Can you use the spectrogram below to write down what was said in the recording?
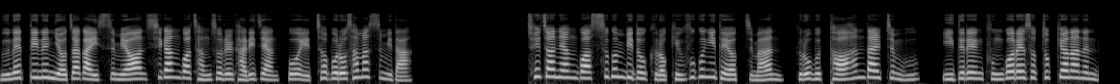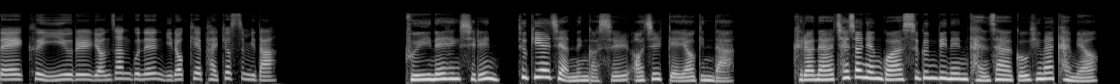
눈에 띄는 여자가 있으면 시간과 장소를 가리지 않고 애첩으로 삼았습니다. 최전향과 수근비도 그렇게 후궁이 되었지만 그로부터 한 달쯤 후 이들은 궁궐에서 쫓겨나는데 그 이유를 연산군은 이렇게 밝혔습니다. 부인의 행실은 투기하지 않는 것을 어질게 여긴다. 그러나 최전향과 수근비는 간사하고 흉악하며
